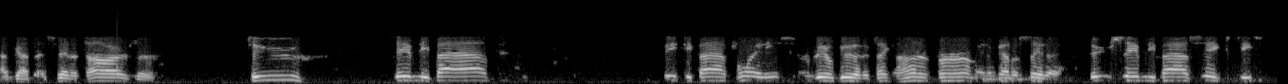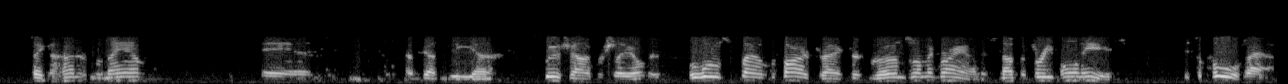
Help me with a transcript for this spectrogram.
I've got a set of tires are two 75, 55 20s. Are real good. I take a 100 for them. And I've got a set of two 75 60s. Take a 100 for them. And I've got the uh, bush hog for sale. That pulls the the fire tractor, it runs on the ground. It's not the three point hitch. It's a pull type.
